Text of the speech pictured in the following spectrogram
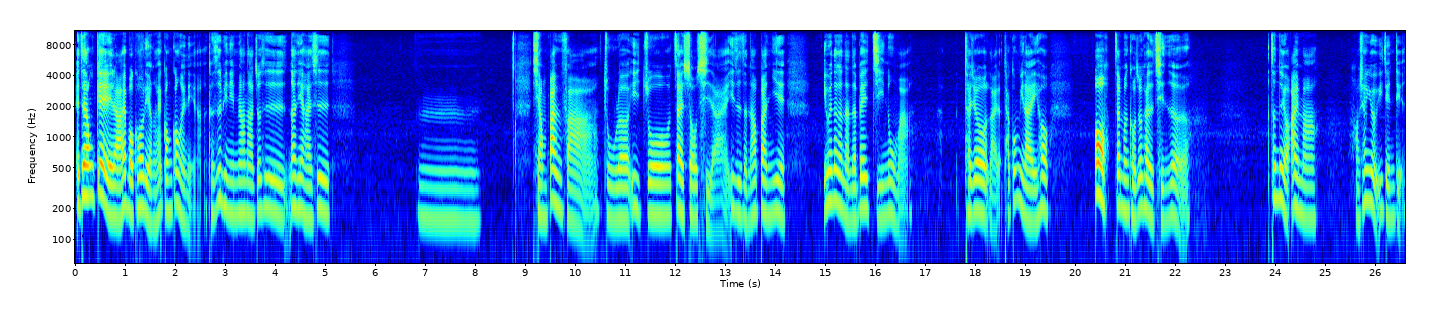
哎，这种 gay 啦，还无可能，还公共的你啊。可是平平喵呢，就是那天还是，嗯，想办法煮了一桌，再收起来，一直等到半夜，因为那个男的被激怒嘛，他就来了。他公米来以后，哦，在门口就开始亲热了。真的有爱吗？好像有一点点。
